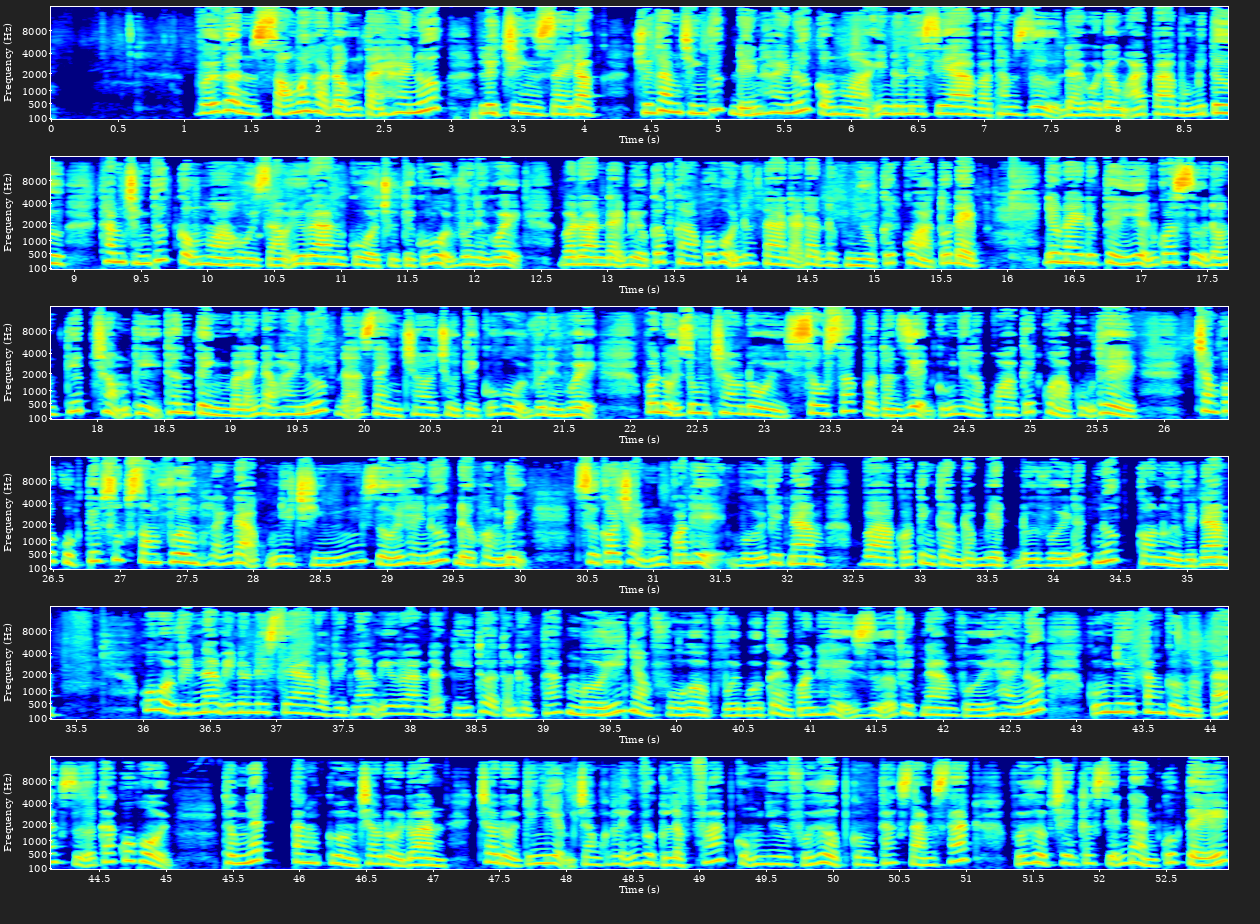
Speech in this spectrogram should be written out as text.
Với gần 60 hoạt động tại hai nước, lịch trình dày đặc, chuyến thăm chính thức đến hai nước Cộng hòa Indonesia và tham dự Đại hội đồng IPA 44, thăm chính thức Cộng hòa Hồi giáo Iran của Chủ tịch Quốc hội Vương Đình Huệ và đoàn đại biểu cấp cao Quốc hội nước ta đã đạt được nhiều kết quả tốt đẹp. Điều này được thể hiện qua sự đón tiếp trọng thị thân tình mà lãnh đạo hai nước đã dành cho Chủ tịch Quốc hội Vương Đình Huệ, qua nội dung trao đổi sâu sắc và toàn diện cũng như là qua kết quả cụ thể. Trong các cuộc tiếp xúc song phương, lãnh đạo cũng như chính giới hai nước đều khẳng định sự coi trọng quan hệ với Việt Nam và có tình cảm đặc biệt đối với đất nước con người Việt Nam. Quốc hội Việt Nam Indonesia và Việt Nam Iran đã ký thỏa thuận hợp tác mới nhằm phù hợp với bối cảnh quan hệ giữa Việt Nam với hai nước cũng như tăng cường hợp tác giữa các quốc hội, thống nhất tăng cường trao đổi đoàn, trao đổi kinh nghiệm trong các lĩnh vực lập pháp cũng như phối hợp công tác giám sát, phối hợp trên các diễn đàn quốc tế.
